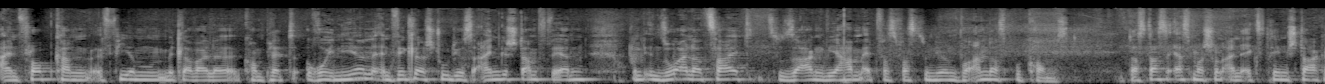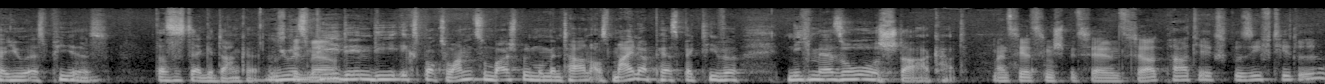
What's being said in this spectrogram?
ein Flop kann Firmen mittlerweile komplett ruinieren, Entwicklerstudios eingestampft werden und in so einer Zeit zu sagen, wir haben etwas, was du nirgendwo anders bekommst, dass das erstmal schon ein extrem starker USP ist. Das ist der Gedanke. Das USP, den die Xbox One zum Beispiel momentan aus meiner Perspektive nicht mehr so stark hat. Meinst du jetzt einen speziellen Third-Party-Exklusivtitel?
